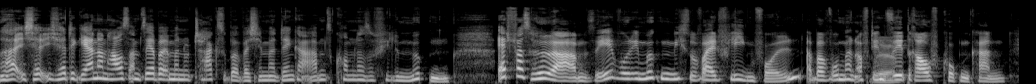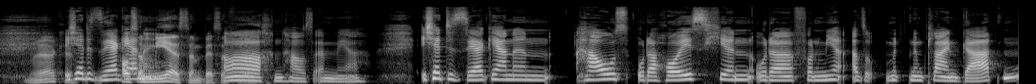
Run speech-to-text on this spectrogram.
Na, ich, ich hätte gerne ein Haus am See, aber immer nur tagsüber, weil ich immer denke, abends kommen da so viele Mücken. Etwas höher am See, wo die Mücken nicht so weit fliegen wollen, aber wo man auf den Ja. See drauf gucken kann. Ja, okay. Ich hätte sehr Haus gerne. am Meer ist dann besser. Ach, ein Haus am Meer. Ich hätte sehr gerne ein Haus oder Häuschen oder von mir, also mit einem kleinen Garten.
